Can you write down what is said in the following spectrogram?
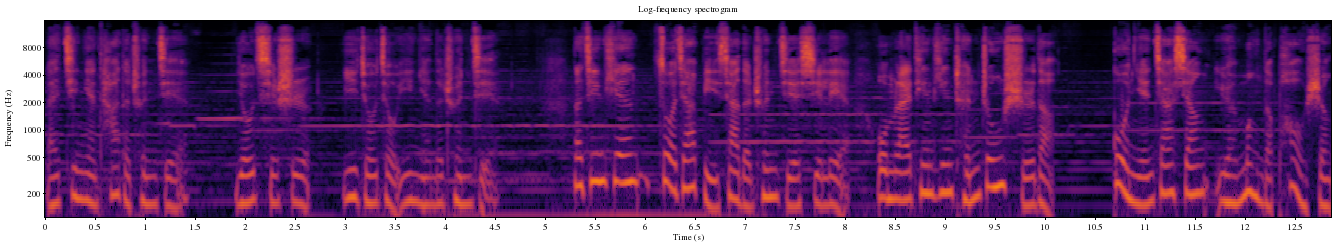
来纪念他的春节，尤其是一九九一年的春节。那今天作家笔下的春节系列，我们来听听陈忠实的《过年家乡圆梦的炮声》。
